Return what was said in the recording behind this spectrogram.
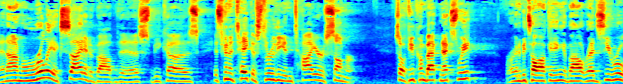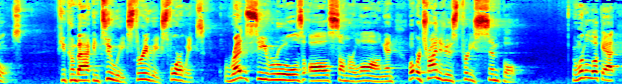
And I'm really excited about this because it's going to take us through the entire summer. So if you come back next week, we're going to be talking about Red Sea Rules. If you come back in two weeks, three weeks, four weeks, Red Sea rules all summer long. And what we're trying to do is pretty simple. We want to look at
